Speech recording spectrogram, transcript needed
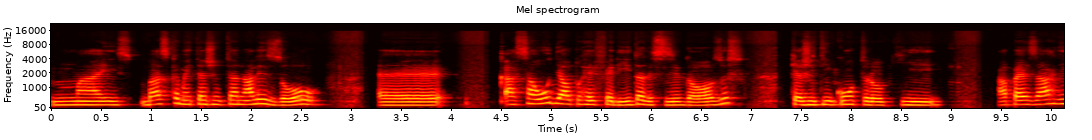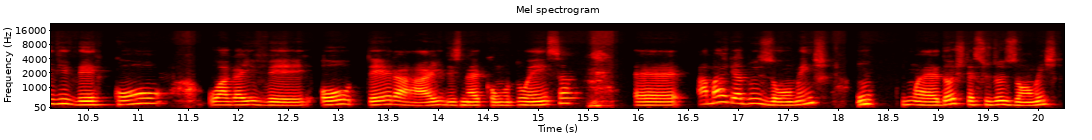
mas basicamente a gente analisou é, a saúde autorreferida desses idosos, que a gente encontrou que, apesar de viver com o HIV ou ter a AIDS né, como doença, é, a maioria dos homens, um, um, é, dois terços dos homens,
